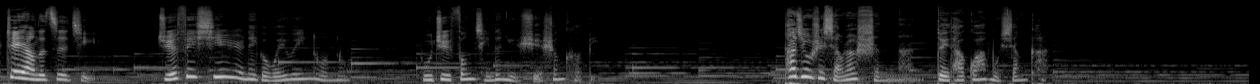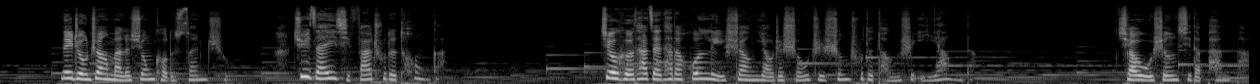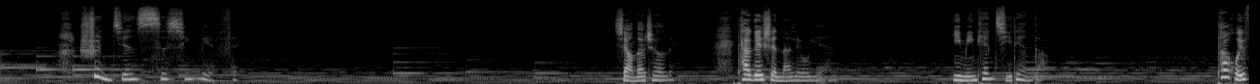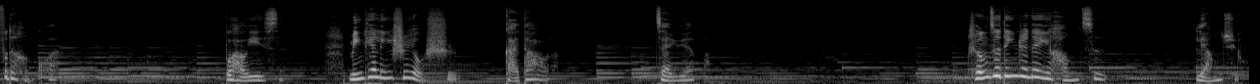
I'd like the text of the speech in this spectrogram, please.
这样的自己，绝非昔日那个唯唯诺诺、不惧风情的女学生可比。他就是想让沈南对他刮目相看。那种胀满了胸口的酸楚，聚在一起发出的痛感，就和他在他的婚礼上咬着手指生出的疼是一样的，悄无声息的攀爬。瞬间撕心裂肺。想到这里，他给沈南留言：“你明天几点到？”他回复的很快：“不好意思，明天临时有事，改道了，再约吧。”橙子盯着那一行字，良久。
